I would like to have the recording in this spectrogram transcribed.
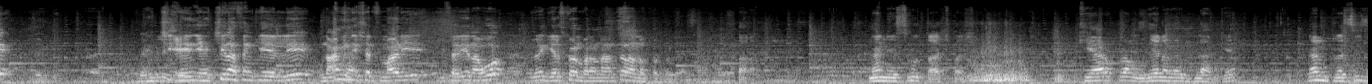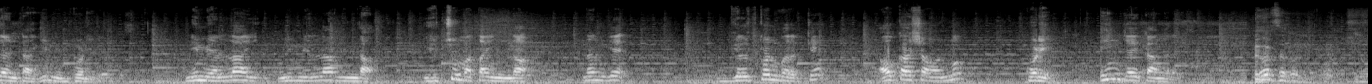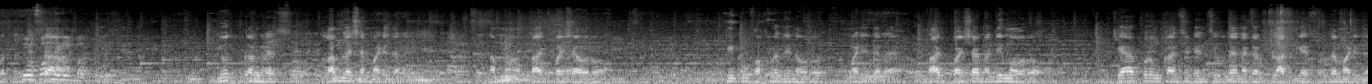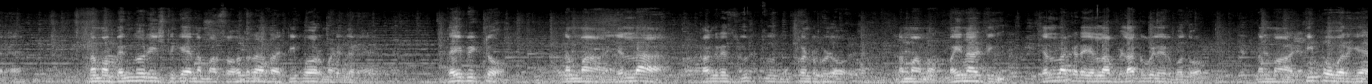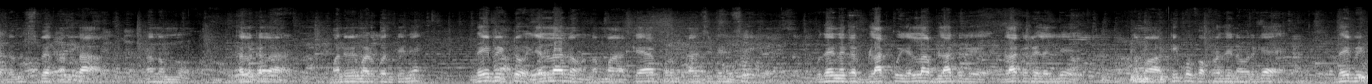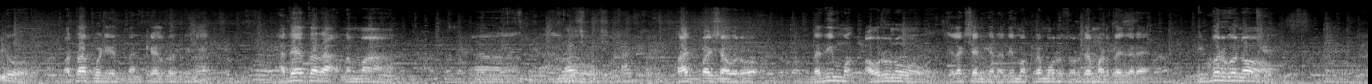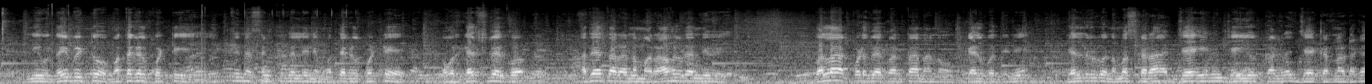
ಹೆಚ್ಚಿ- ಹೆಚ್ಚಿನ ಸಂಖ್ಯೆಯಲ್ಲಿ ನಾಮಿನೇಷನ್ಸ್ ಮಾಡಿ ಈ ಸರಿ ನಾವು ಇವರಿಗೆ ಗೆಲ್ಸ್ಕೊಂಡು ಬರೋಣ ಅಂತ ನಾನು ಒಪ್ಪಿಕೊಳ್ಳಿ ನನ್ನ ಹೆಸರು ತಾಜ್ ಪಾಷ. ಕೆ ಆರ್ ಪುರಂ ಉದಯನಗರ ಬ್ಲಾಕ್ಗೆ ನಾನು ಪ್ರೆಸಿಡೆಂಟಾಗಿ ನಿಂತ್ಕೊಂಡಿದ್ದೆ. ನಿಮ್ಮೆಲ್ಲ ನಿಮ್ಮೆಲ್ಲರಿಂದ ಹೆಚ್ಚು ಮತದಿಂದ ನನಗೆ ಗೆಲ್ಸ್ಕೊಂಡು ಬರೋಕ್ಕೆ ಅವಕಾಶವನ್ನು ಕೊಡಿ. ಹಿಂಗೆ ಜೈ ಕಾಂಗ್ರೆಸ್. ಯೂತ್ ಕಾಂಗ್ರೆಸ್ ಲಾಮಿನೇಷನ್ ಮಾಡಿದ್ದಾರೆ. ನಮ್ಮ ತಾಜ್ ಪಾಷಾ ಅವರು ಟಿಪ್ಪು ಫಕ್ರುದ್ದೀನ್ ಅವರು ಮಾಡಿದ್ದಾರೆ. ತಾಜ್ ಪಾಷಾ ನದೀಮ್ ಅವರು K R Puram constituency Udayanagar ಬ್ಲಾಕ್ಗೆ ಸ್ಪರ್ಧೆ ಮಾಡಿದ್ದಾರೆ. ನಮ್ಮ ಬೆಂಗಳೂರು ಈಸ್ಟ್ಗೆ ನಮ್ಮ ಸಹೋದರಾದ ಟಿ ಪವರ್ ಮಾಡಿದ್ದಾರೆ. ದಯವಿಟ್ಟು ನಮ್ಮ ಎಲ್ಲ ಕಾಂಗ್ರೆಸ್ ಯೂತ್ ಮುಖಂಡರುಗಳು, ನಮ್ಮ ಮೈನಾರಿಟಿ ಎಲ್ಲ ಕಡೆ ಎಲ್ಲ ಬ್ಲಾಕ್ಗಳಿರ್ಬೋದು ನಮ್ಮ ಟಿ ಪವರ್ಗೆ ಬೆಂಬಲಿಸ್ಬೇಕಂತ ನಾನು ಕಲಕಲ ಮನವಿ ಮಾಡ್ಕೊತೀನಿ. ದಯವಿಟ್ಟು ಎಲ್ಲನೂ ನಮ್ಮ K R Puram constituency Udayanagar block, ಎಲ್ಲ ಬ್ಲಾಕ್ ಬ್ಲಾಕ್ಗಳಲ್ಲಿ ನಮ್ಮ ಟಿಪ್ಪು ಫಕ್ರುದ್ದೀನ್ ಅವರಿಗೆ ದಯವಿಟ್ಟು ಮತ ಕೊಡಿ ಅಂತ ನಾನು ಕೇಳ್ಕೊತೀನಿ. ಅದೇ ಥರ ನಮ್ಮ ರಾಜ್ಪಾಷ ಅವರು, ನದೀಮ್ ಅವರೂ ಎಲೆಕ್ಷನ್ಗೆ ನದೀಮ್ ಅಕ್ರಮ್ ಅವರು ಸ್ಪರ್ಧೆ ಮಾಡ್ತಾ ಇದ್ದಾರೆ. ಇಬ್ಬರಿಗೂ ನೀವು ದಯವಿಟ್ಟು ಮತಗಳು ಕೊಟ್ಟು, ಹೆಚ್ಚಿನ ಸಂಖ್ಯೆಯಲ್ಲಿ ನೀವು ಮತಗಳು ಕೊಟ್ಟು ಅವ್ರು ಗೆಲ್ಲಿಸ್ಬೇಕು ಅದೇ ಥರ ನಮ್ಮ ರಾಹುಲ್ ಗಾಂಧಿ ಬಲ ಕೊಡಬೇಕು ಅಂತ ನಾನು ಕೇಳ್ಕೊತೀನಿ. ಎಲ್ರಿಗೂ ನಮಸ್ಕಾರ. ಜೈ ಹಿಂದ್, ಜೈ ಯೂತ್ ಕಾಂಗ್ರೆಸ್, ಜೈ ಕರ್ನಾಟಕ.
